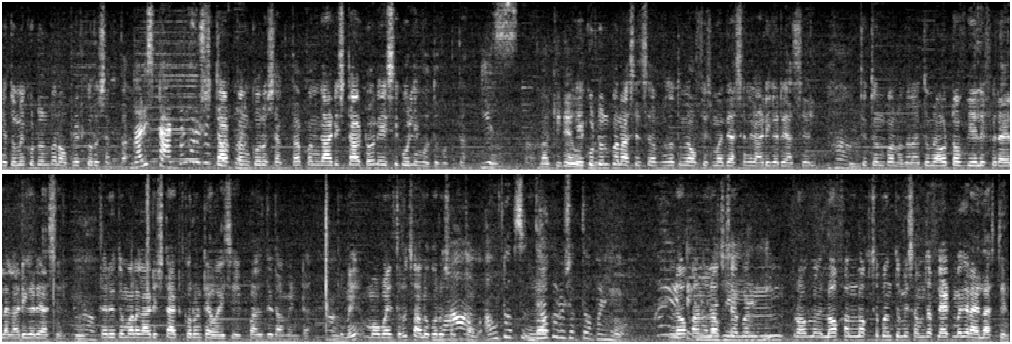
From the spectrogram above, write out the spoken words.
हे तुम्ही कुठून पण ऑपरेट करू शकता गाडी स्टार्ट पण करू शकतो स्टार्ट पण करू शकता पण गाडी स्टार्ट होऊन एसी कूलिंग होतो फक्त येस बाकी काय हे होत. कुठून पण असेल समजा तुम्ही ऑफिसमध्ये असेल गाडी घरी असेल हां तिथून पण होतं ना तुम्ही आउट ऑफ गेले फिरायला गाडी घरी असेल हां. तरी तुम्हाला गाडी स्टार्ट करून ठेवायची एक पाच ते दहा मिनिटं हां. तुम्ही मोबाईल थ्रू चालू करू शकता आउट ऑफ सुद्धा. करू शकतो आपण हे हो. लॉक अनलॉकचं पण? प्रॉब्लेम लॉक अनलॉकचं पण तुम्ही समजा फ्लॅटमध्ये राहिला असतील.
